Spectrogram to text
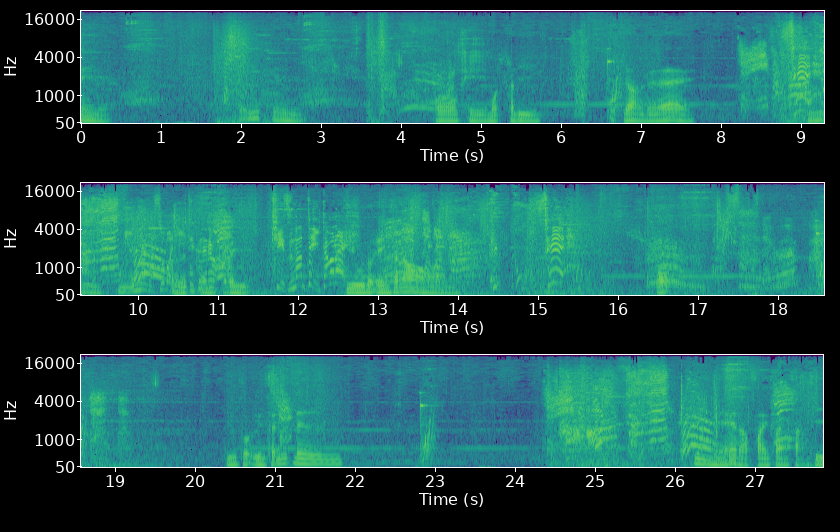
นี่ นี่นี่โอเค หมดพอดีสุดยอดเลยนี่ みんながそば เปิ にい ด てく ด れれ น ば ตรี 傷なんて痛まない ฮิวตัวเองซะหน่อย せい โอ๊ะฮิวตัวอื่นสักนิดนึง นี่แน่ดับไฟฟันสามที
